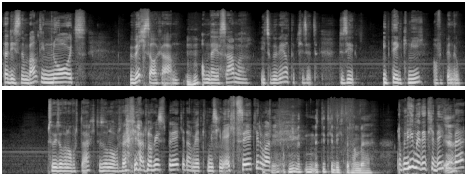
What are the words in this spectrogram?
dat is een band die nooit weg zal gaan, omdat je samen iets op de wereld hebt gezet. Dus ik denk niet, of ik ben er sowieso van overtuigd, we zullen over vijf jaar nog eens spreken, dan weet ik het misschien echt zeker, maar Opnieuw met, met dit gedicht er bij. opnieuw met dit gedicht Ja? erbij.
